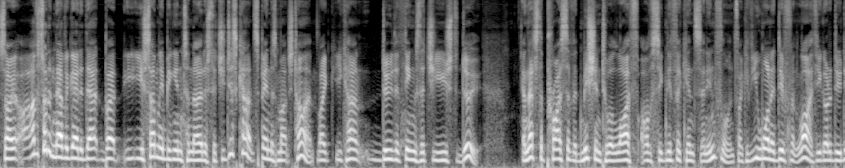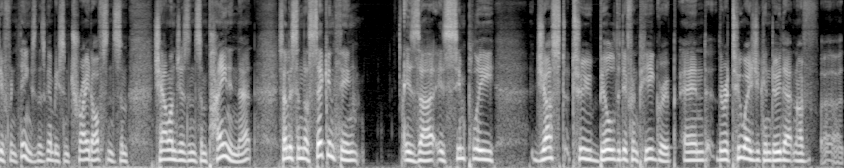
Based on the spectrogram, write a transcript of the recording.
So I've sort of navigated that, but you suddenly begin to notice that you just can't spend as much time. Like you can't do the things that you used to do. And that's the price of admission to a life of significance and influence. Like if you want a different life, you've got to do different things. And there's going to be some trade offs and some challenges and some pain in that. So listen, the second thing is uh, is simply just to build a different peer group. And there are two ways you can do that. And I've uh,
